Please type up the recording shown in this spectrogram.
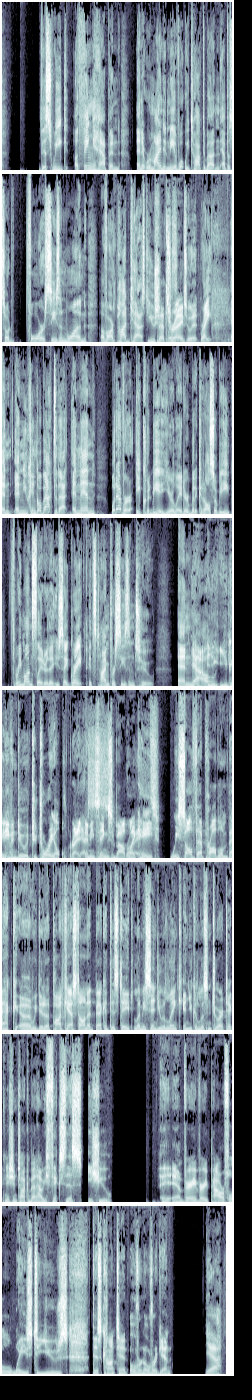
this week a thing happened and it reminded me of what we talked about in episode four, season one of our podcast. You should That's listen right. to it, right? And and you can go back to that, and then whatever. It could be a year later, but it could also be three months later that you say, "Great, it's time for season two. And yeah, now, you, you, could even do a tutorial, right? Yes, I mean, things about right. like, hey, we solved that problem back. Uh, we did a podcast on it back at this date. Let me send you a link, and you can listen to our technician talking about how he fixed this issue. Very, very powerful ways to use this content over and over again. Yeah,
